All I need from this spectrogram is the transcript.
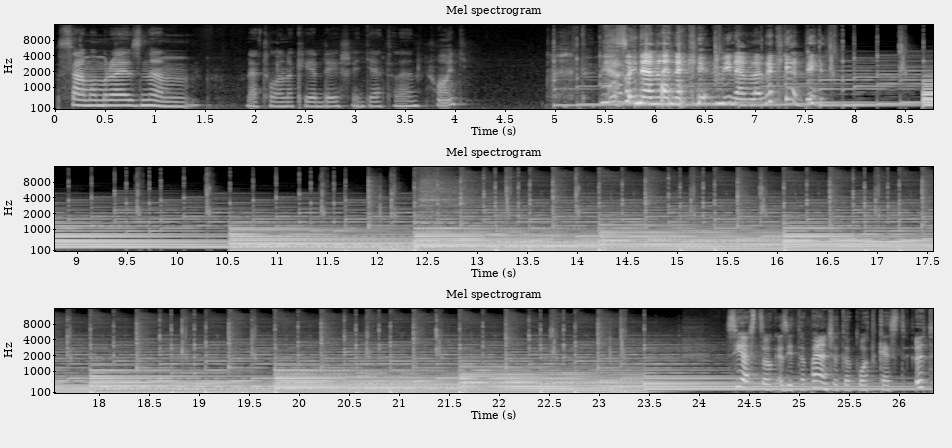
számomra ez nem lett volna kérdés egyáltalán. Hogy? Ez, hogy nem lenne kérdés. Mi nem lenne kérdés? Itt a Podcast 5.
